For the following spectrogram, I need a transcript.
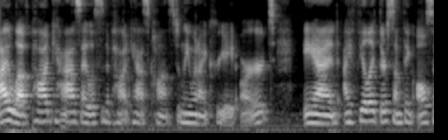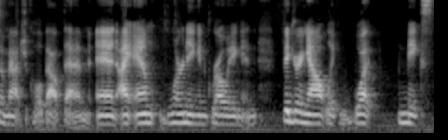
I love podcasts. I listen to podcasts constantly when I create art and I feel like there's something also magical about them. And I am learning and growing and figuring out like what makes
